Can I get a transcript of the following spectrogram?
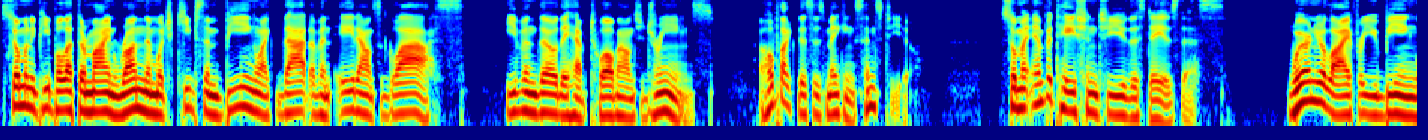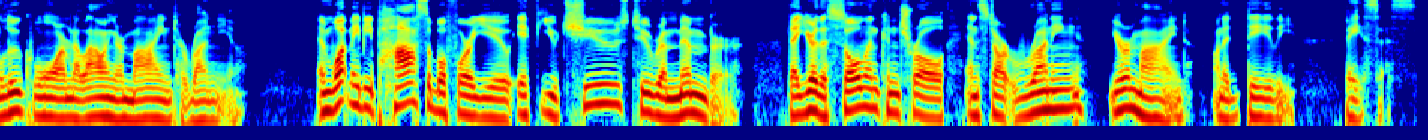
So many people let their mind run them, which keeps them being like that of an 8 ounce glass, even though they have 12 ounce dreams. I hope like this is making sense to you. So, my invitation to you this day is this Where in your life are you being lukewarm and allowing your mind to run you? And what may be possible for you if you choose to remember that you're the soul in control and start running your mind on a daily basis?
